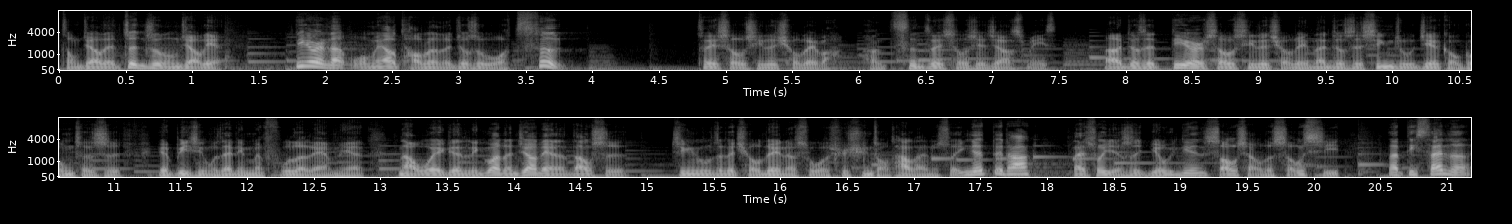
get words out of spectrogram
总教练郑志龙教练。第二呢，我们要讨论的就是我次最熟悉的球队吧，啊，次最熟悉叫什么意思？啊，就是第二熟悉的球队，那就是新竹街口工程师。因为毕竟我在里面服了两年，那我也跟林冠伦教练呢，当时进入这个球队呢，是我去寻找他来的，所以应该对他来说也是有一点小小的熟悉。那第三呢，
